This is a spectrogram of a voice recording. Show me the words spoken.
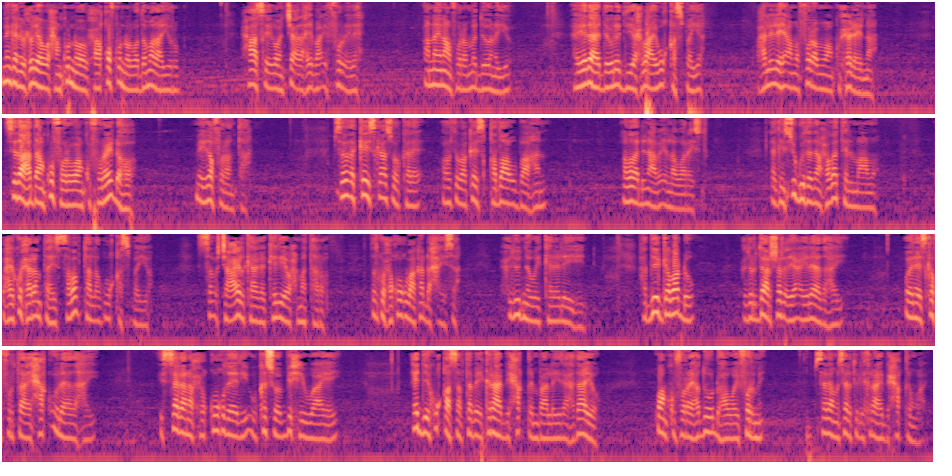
ninkani wuxuu leeyahay waxaan ku nool waxaa qof ku nool waddamada yurub. Xaaskaygoon jeclahay baa ifur ileh anna inaan fura ma doonayo. Hay'adaha dawladdii waxbaa igu qasbaya. Waxaa la leeyahay ama fur ama waan ku xidhaynaa sidaa haddaan ku furo waan ku furay dhaho ma iga furantaa masalada kayskaasoo kale horta waa kays qadaa u baahan. Labada dhinacba in la waraysto. Laakiin si guud haddaan xoga tilmaamo waxay ku xiran tahay sababta laguu qasbayo. Jacaylkaaga keliya wax ma taro. Dadku xuquuq baa ka dhaxaysa. Xuduudna way kala leeyihiin. Haddii gabadhu cudurdaar sharciga ay leedahay oo inay iska furta ay xaq u leedahay isagana xuquuqdeedii uu ka soo bixi waayey ciddii ku qasabtaba ikraha bixaqin baa la yidhaahdaayo waan ku furay hadduu dhaho way furmi. Masalada masalatu likraahi bixaqin waay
